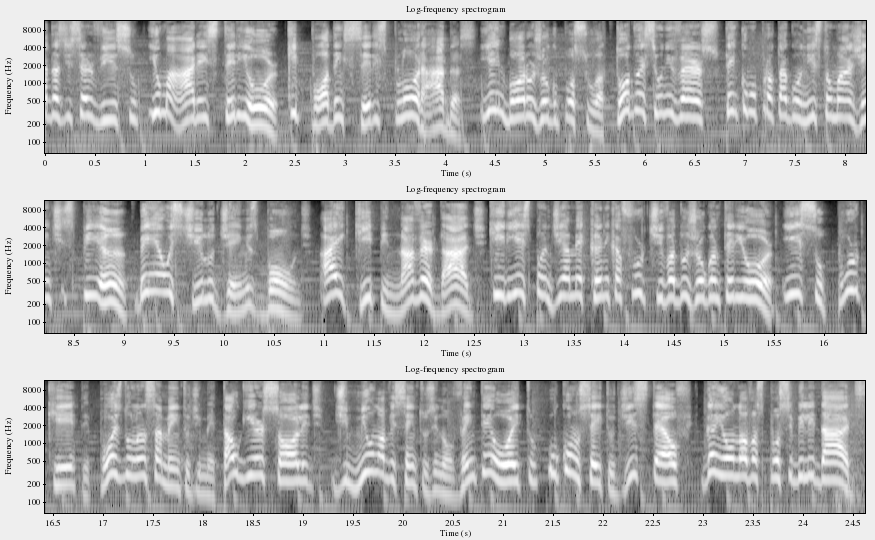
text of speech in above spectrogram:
escadas de serviço e uma área exterior, que podem ser exploradas. E embora o jogo possua todo esse universo, tem como protagonista uma agente espiã, bem ao estilo James Bond. A equipe, na verdade, queria expandir a mecânica furtiva do jogo anterior, isso porque, depois do lançamento de Metal Gear Solid, de 1998, o conceito de stealth ganhou novas possibilidades,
